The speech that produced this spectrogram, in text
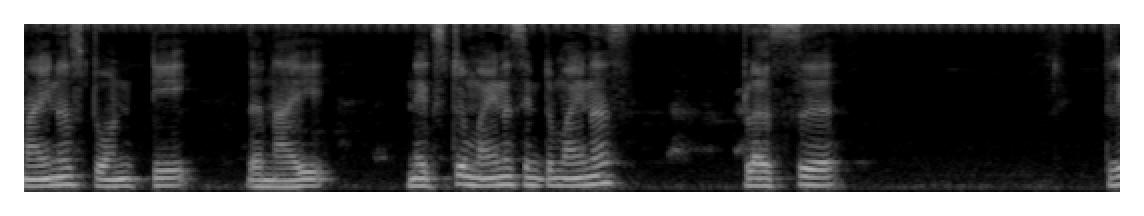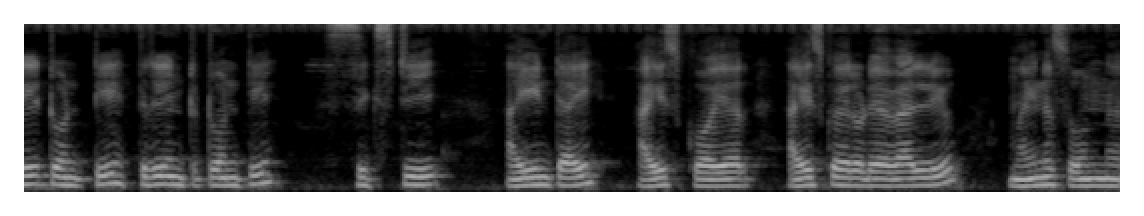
minus twenty then i next minus into minus plus three twenty three into twenty sixty i into i i square i ஸ்கொயருடைய வேல்யூ மைனஸ் ஒன்று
